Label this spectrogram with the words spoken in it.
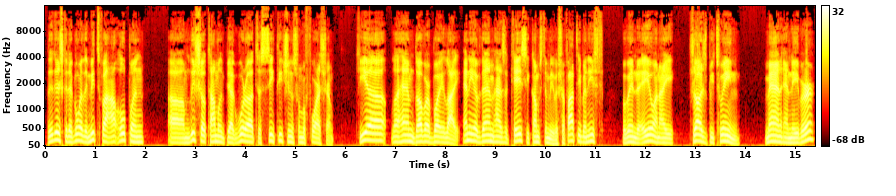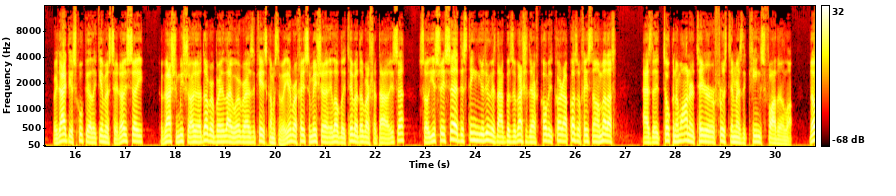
Yiddish could go the mitzvah open um, lisho tamud piagvura to seek teachings from before Hashem. Kia lahem davar Any of them has a case, he comes to me. V'shafati benish and I judge between man and neighbor. Whoever has a case comes to me. So Yisro said, this thing you're doing is not good. As the token of honor, Torah refers to him as the king's father-in-law. You're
